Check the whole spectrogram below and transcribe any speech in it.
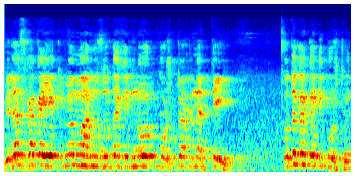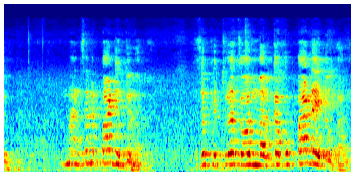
विलास काका एकमेव माणूस होता की नोट पोस्टर नसते होतं का कधी पोस्टर माणसाला पाठ होतं ना. तसं पृथ्वीराज चव्हाण खूप पाठ आहे लोकांना.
